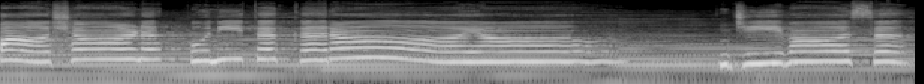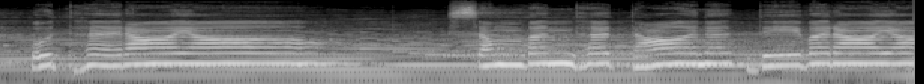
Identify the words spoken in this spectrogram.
पाषाण पुनीत कराया जीवास उद्धराया। संबंध दान देवराया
